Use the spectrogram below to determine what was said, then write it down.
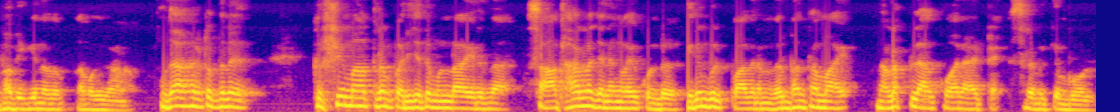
ഭവിക്കുന്നതും നമുക്ക് കാണാം. ഉദാഹരണത്തിന് കൃഷി മാത്രം പരിചിതമുണ്ടായിരുന്ന സാധാരണ ജനങ്ങളെ കൊണ്ട് ഇരുമ്പുൽപാദനം നിർബന്ധമായി നടപ്പിലാക്കുവാനായിട്ട് ശ്രമിക്കുമ്പോൾ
